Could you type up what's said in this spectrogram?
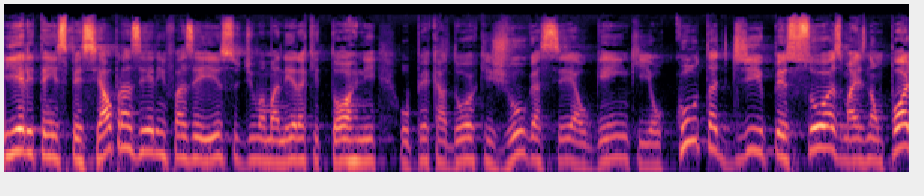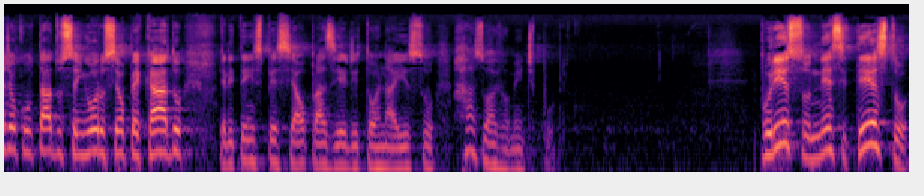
E ele tem especial prazer em fazer isso de uma maneira que torne o pecador que julga ser alguém que oculta de pessoas, mas não pode ocultar do Senhor o seu pecado, ele tem especial prazer de tornar isso razoavelmente público. Por isso, nesse texto,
